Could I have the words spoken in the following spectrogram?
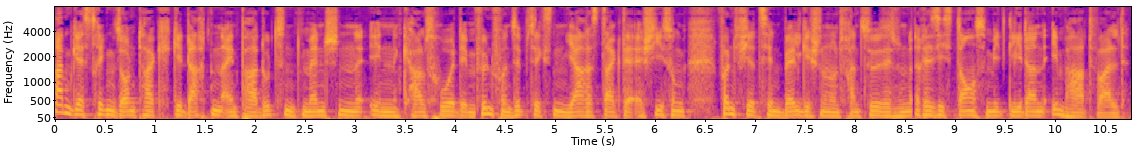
Am gestrigen Sonntag gedachten ein paar Dutzend Menschen in Karlsruhe dem 75. Jahrestag der Erschießung von 14 belgischen und französischen Resistance-Mitgliedern im Hartwald.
